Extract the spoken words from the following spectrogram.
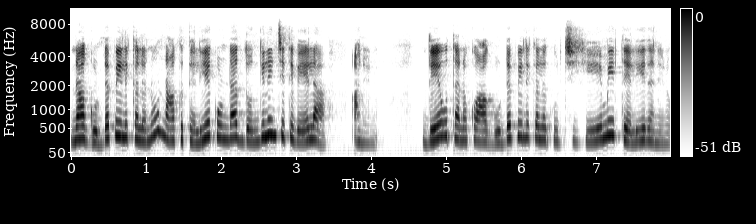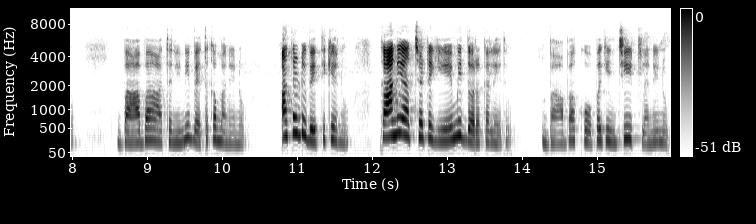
నా గుడ్డ పీలికలను నాకు తెలియకుండా దొంగిలించితి వేళ అనెను. దేవు తనకు ఆ గుడ్డ పీలికల గురించి ఏమీ తెలియదనెను. బాబా అతనిని వెతకమనెను. అతడు వెతికెను కానీ అచ్చట ఏమీ దొరకలేదు. బాబా కోపగించి ఇట్లనెను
